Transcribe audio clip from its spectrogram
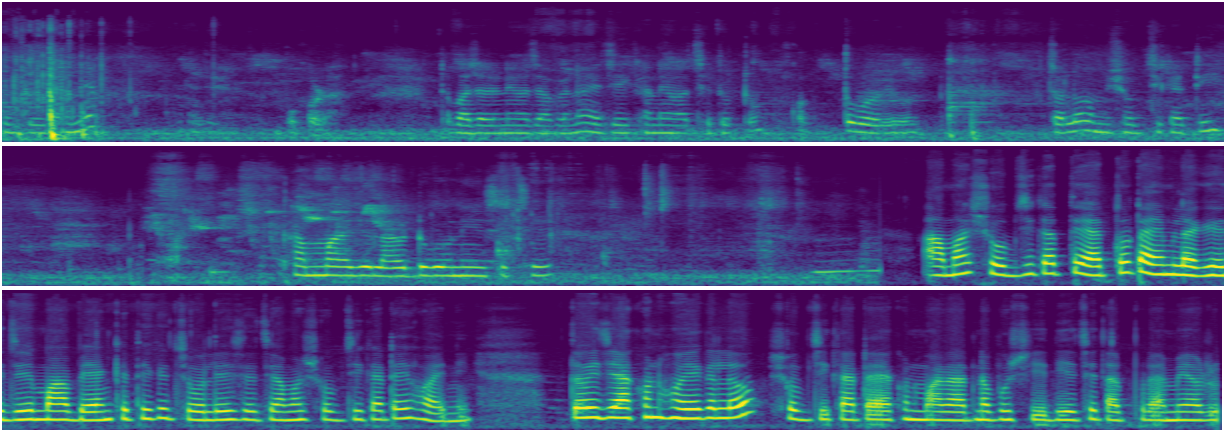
কিন্তু এখানে পকোড়া। এটা বাজারে নেওয়া যাবে না, এই যে এখানে আছে দুটো, কত বড় বেগুন। চলো আমি সবজি কাটি। ঠাম্মা এই যে লাড্ডুগুলো নিয়ে এসেছে। আমার সবজি কাটতে এত টাইম লাগে যে মা ব্যাংকে থেকে চলে এসেছে, আমার সবজি কাটাই হয়নি। তো এই যে এখন হয়ে গেল সবজি কাটা, এখন মা রান্না বসিয়ে দিয়েছে, তারপর আমি আরও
